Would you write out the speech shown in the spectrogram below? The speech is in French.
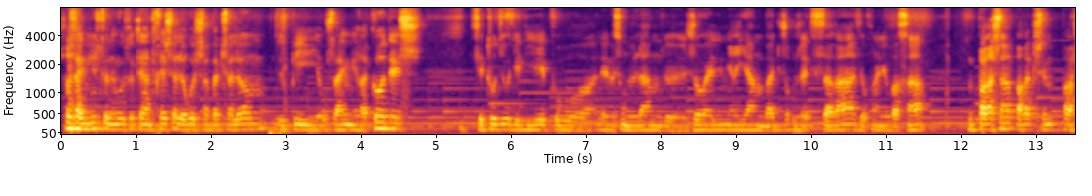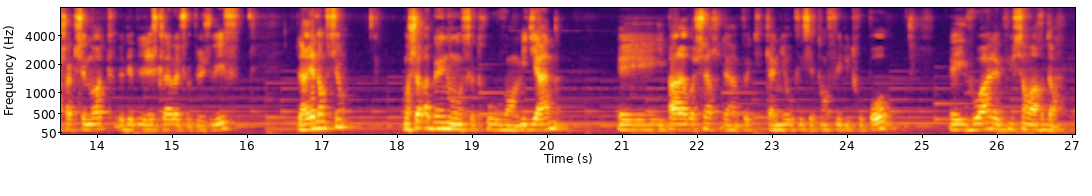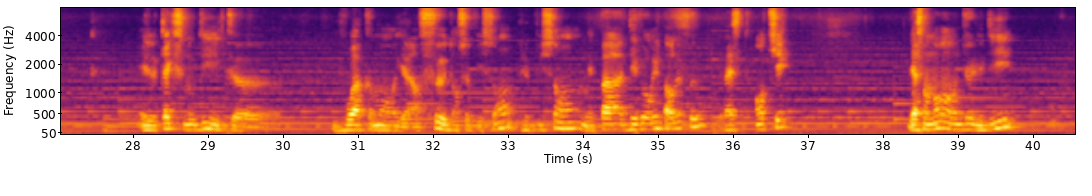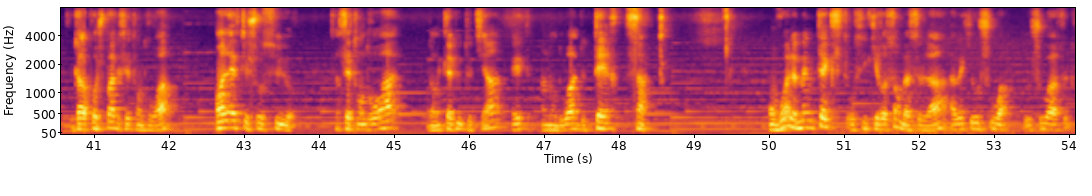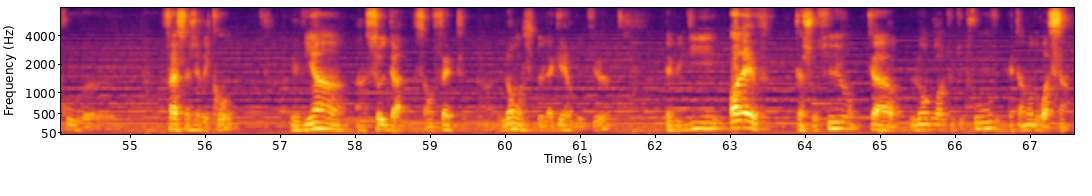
Chers amis, je tenais à vous souhaiter un très chaleureux Shabbat Shalom depuis Yerushalayim Mirakodesh. Cet audio dédié pour l'élévation de l'âme de Joël Myriam Bat Georgette Sarah, Zéphon Levracha. Paracha, Parachat Shemot, le début de l'esclavage du peuple juif. La rédemption. Moshe Rabbeinu se trouve en Midian et il part à la recherche d'un petit agneau qui s'est enfui du troupeau et il voit le buisson ardent. Et le texte nous dit que voit comment il y a un feu dans ce buisson. Le buisson n'est pas dévoré par le feu, il reste entier. Et à ce moment, Dieu lui dit, ne te rapproche pas de cet endroit, enlève tes chaussures, car cet endroit dans lequel tu te tiens est un endroit de terre sainte. On voit le même texte aussi qui ressemble à cela avec Yoshua. Yoshua se trouve euh, face à Jéricho et vient un soldat, c'est en fait l'ange de la guerre de Dieu, elle lui dit Enlève ta chaussure, car l'endroit où tu te trouves est un endroit saint.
